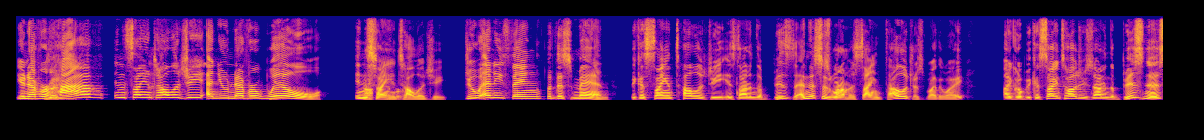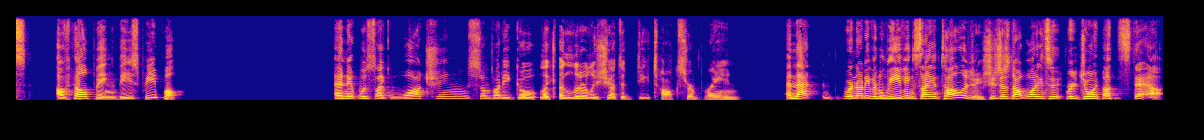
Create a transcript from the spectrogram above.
You never have in Scientology, and you never will in Not ever. Scientology. Do anything for this man because Scientology is not in the business. And this is when I'm a Scientologist, by the way. I go, because Scientology is not in the business of helping these people. And it was like watching somebody go, like, uh, literally, she had to detox her brain. And that, we're not even leaving Scientology. She's just not wanting to rejoin on staff.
